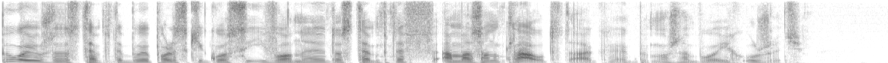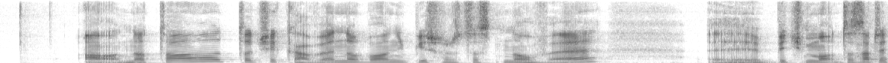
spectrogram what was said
było już dostępne, były polskie głosy Iwony dostępne w Amazon Cloud, tak? Jakby można było ich użyć. O, no to, to ciekawe, no bo oni piszą, że to jest nowe. Y, być może, to znaczy,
